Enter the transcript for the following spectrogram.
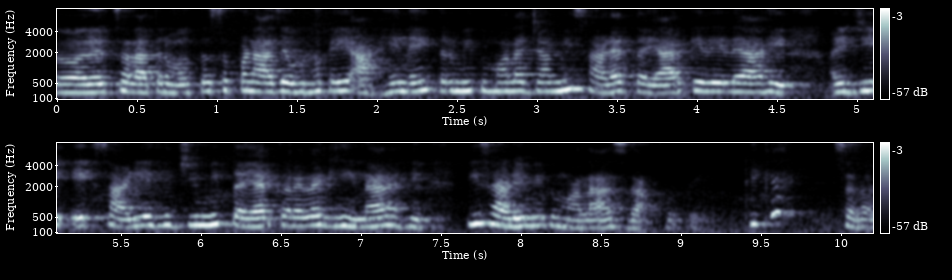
तर चला तर मग तसं पण आज एवढं काही आहे नाही. तर मी तुम्हाला ज्या मी साड्या तयार केलेल्या आहे आणि जी एक साडी आहे जी मी तयार करायला घेणार आहे ती साडी मी तुम्हाला आज दाखवते. ठीक आहे? चला.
